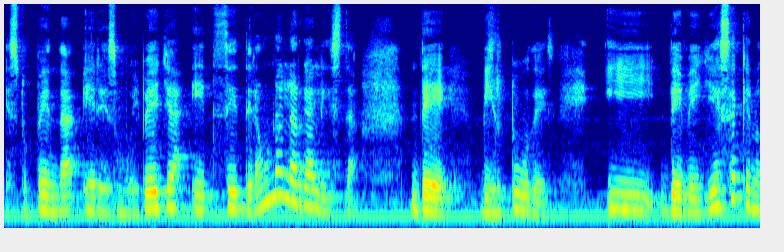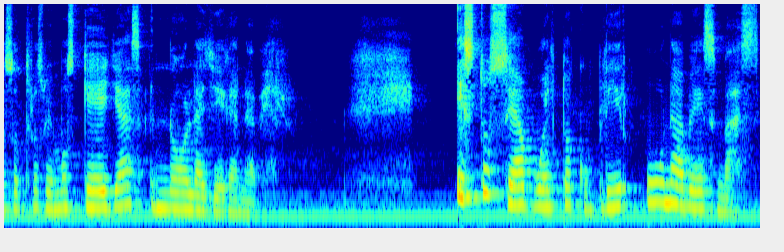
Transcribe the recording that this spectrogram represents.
estupenda, eres muy bella, etcétera, una larga lista de virtudes y de belleza que nosotros vemos que ellas no la llegan a ver. Esto se ha vuelto a cumplir una vez más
